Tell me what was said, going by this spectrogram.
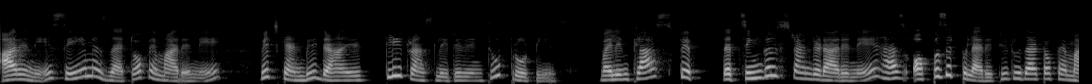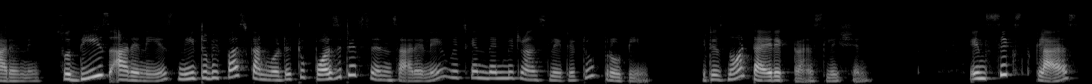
RNA same as that of mRNA which can be directly translated into proteins. While in class 5th, that single-stranded RNA has opposite polarity to that of mRNA. So, these RNAs need to be first converted to positive sense RNA which can then be translated to proteins. It is not direct translation. In 6th class,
